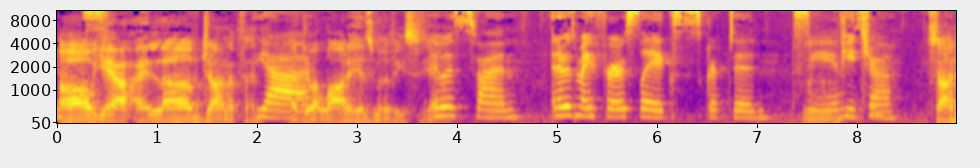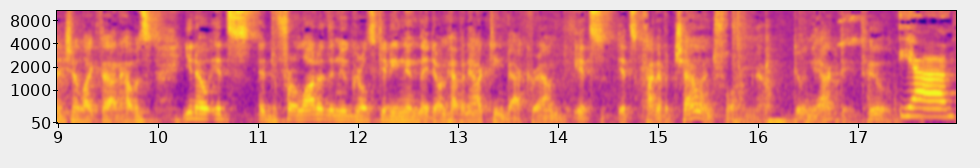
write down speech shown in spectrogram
Oh, yeah, I love Jonathan. Yeah. I do a lot of his movies. Yeah. It was fun, and it was my first like scripted scene. Feature? so- So how did you like that? How was you know it's for a lot of the new girls getting in, they don't have an acting background. It's it's kind of a challenge for them now doing the acting too. Yeah,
